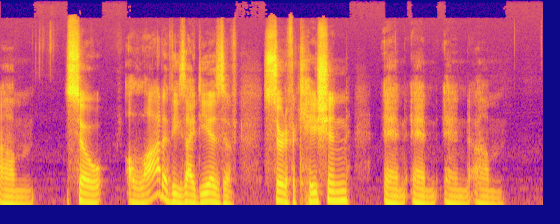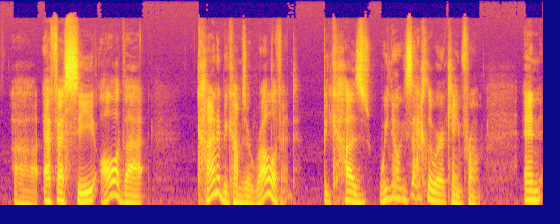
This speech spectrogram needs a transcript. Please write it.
Um, so a lot of these ideas of certification and and and um, uh, FSC, all of that kind of becomes irrelevant because we know exactly where it came from, and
